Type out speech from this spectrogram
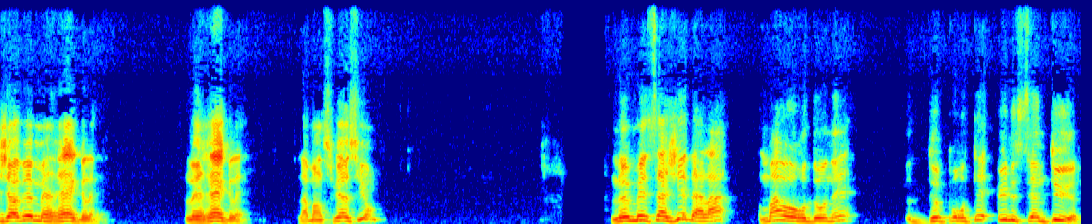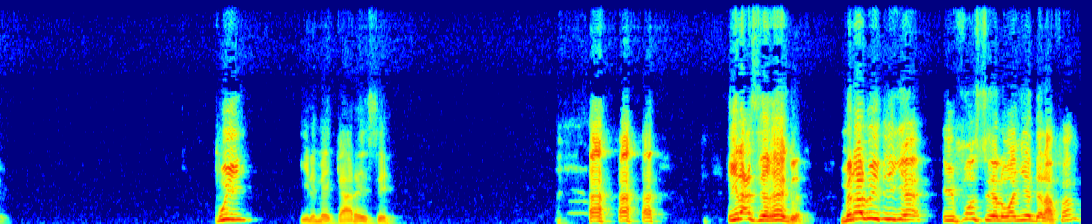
j'avais mes règles, les règles, la menstruation, le messager d'Allah m'a ordonné de porter une ceinture. Puis, il m'a caressé. il a ses règles. Maintenant, lui dit qu'il faut s'éloigner de la femme.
